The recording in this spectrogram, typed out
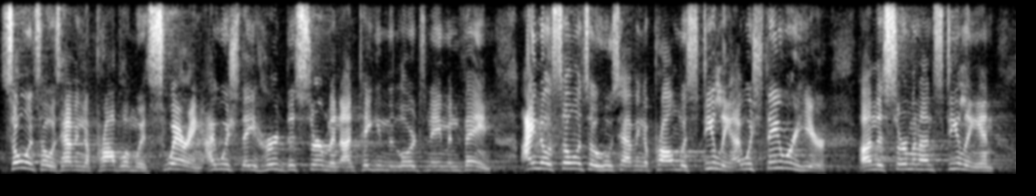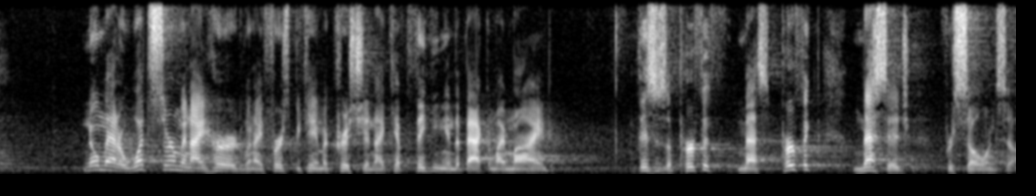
so and so is having a problem with swearing. I wish they heard this sermon on taking the Lord's name in vain. I know so and so who's having a problem with stealing. I wish they were here on this sermon on stealing. And no matter what sermon I heard when I first became a Christian, I kept thinking in the back of my mind, this is a perfect mess, perfect message for so and so.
